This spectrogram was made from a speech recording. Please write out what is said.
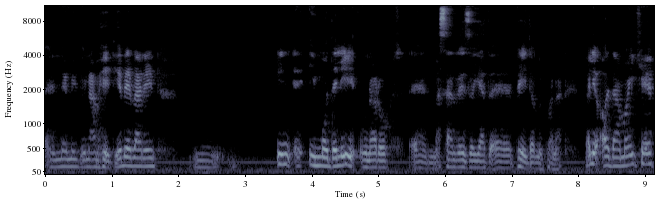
نمی‌دونم هدیه ببرین. این, این مدلی اونا رو مثلا رضایت پیدا می‌کنن. ولی آدمایی که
